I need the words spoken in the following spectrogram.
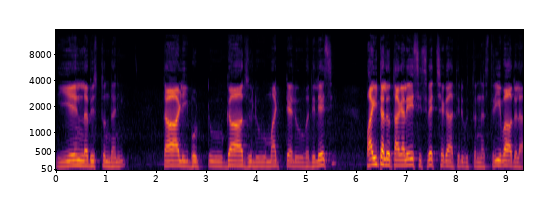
ఏం లభిస్తుందని? తాళిబొట్టు గాజులు మట్టెలు వదిలేసి పైటలు తగలేసి స్వేచ్ఛగా తిరుగుతున్న స్త్రీవాదుల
